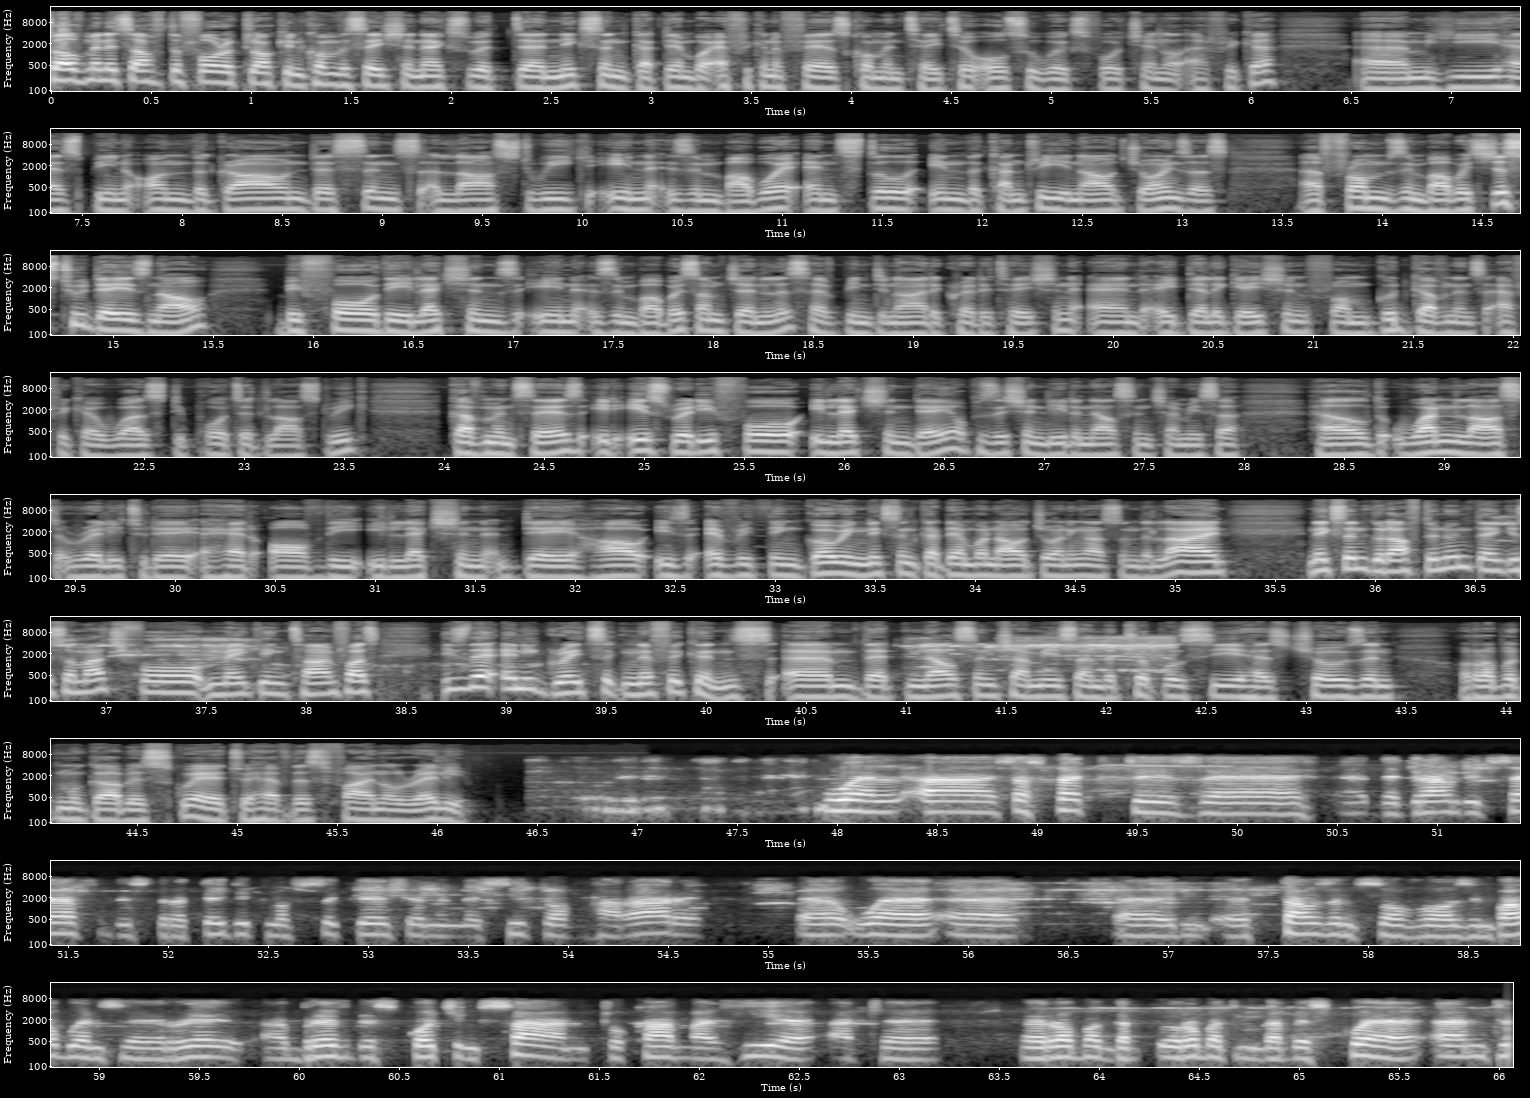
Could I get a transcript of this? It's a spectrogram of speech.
12 minutes after 4 o'clock in conversation next with uh, Nixon Katembo, African Affairs commentator, also works for Channel Africa. Um, he has been on the ground since last week in Zimbabwe and still in the country. He now joins us uh, from Zimbabwe. It's just two days now before the elections in Zimbabwe. Some journalists have been denied accreditation, and a delegation from Good Governance Africa was deported last week. Government says it is ready for election day. Opposition leader Nelson Chamisa held one last rally today ahead of the election day. How is everything going? Nixon Katembo now joining us on the line. Nixon, good afternoon. Thank you so much for making time for us. Is there any great significance um, that Nelson Chamisa and the Triple C has chosen Robert Mugabe Square to have this final rally? Well, uh, I suspect is uh, the ground itself, the strategic location in the city of Harare, uh, where uh, uh, thousands of Zimbabweans braved the scorching sun to come here at Robert, Robert Mugabe Square. And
